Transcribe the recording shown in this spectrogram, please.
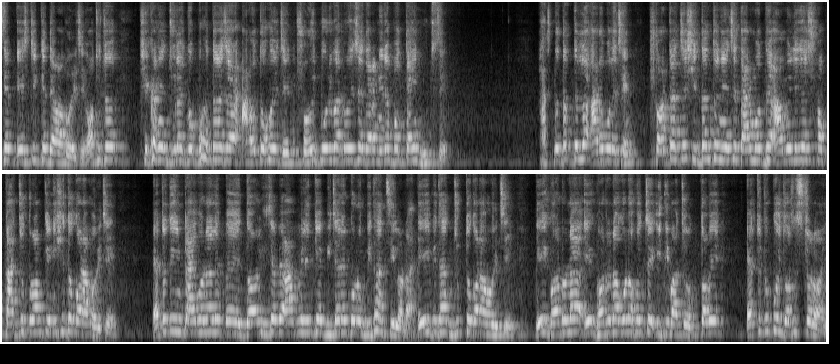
সেফ এসটিকে দেওয়া হয়েছে। অথচ সেখানে জুলাই গভ্যন্তরে যারা আহত হয়েছেন শহীদ পরিবার রয়েছে তারা নিরাপত্তাহীন ভুগছে। হাসনাত আবদুল্লাহ আরও বলেছেন, সরকার যে সিদ্ধান্ত নিয়েছে তার মধ্যে আওয়ামী লীগের সব কার্যক্রমকে নিষিদ্ধ করা হয়েছে। এতদিন ট্রাইব্যুনালে দল হিসেবে আওয়ামী লীগকে বিচারের কোনো বিধান ছিল না। এই বিধান যুক্ত করা হয়েছে। এই ঘটনা, এই ঘটনাগুলো হচ্ছে ইতিবাচক, তবে এতটুকুই যথেষ্ট নয়।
